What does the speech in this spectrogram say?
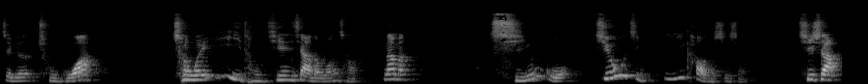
这个楚国啊，成为一统天下的王朝。那么秦国究竟依靠的是什么？其实啊，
